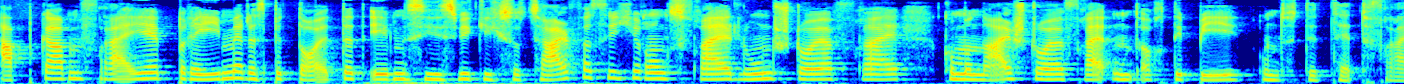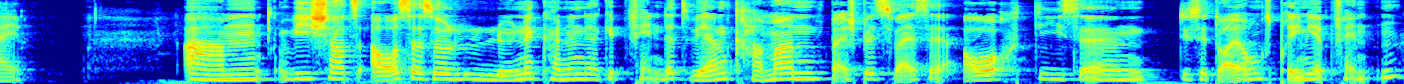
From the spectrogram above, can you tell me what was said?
abgabenfreie Prämie. Das bedeutet eben, sie ist wirklich sozialversicherungsfrei, lohnsteuerfrei, kommunalsteuerfrei und auch DB und DZ frei. Ähm, wie schaut's aus? Also Löhne können ja gepfändet werden. Kann man beispielsweise auch diesen diese Teuerungsprämie pfänden?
